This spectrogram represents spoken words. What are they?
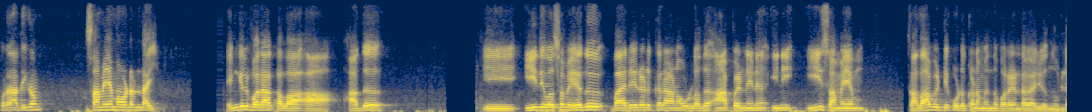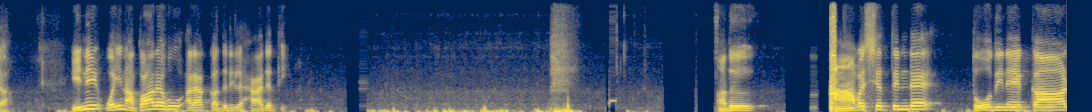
കുറേ അധികം സമയം അവിടെ ഉണ്ടായി. എങ്കിൽ ഫലാക്കല ആ അത് ഈ ഈ ദിവസം ഏത് ഭാര്യയുടെ അടുക്കലാണോ ഉള്ളത് ആ പെണ്ണിന് ഇനി ഈ സമയം കലാ വെട്ടി കൊടുക്കണമെന്ന് പറയേണ്ട കാര്യമൊന്നുമില്ല. ഇനി വൈൻ അതാലഹു അല കതിരിൽ ഹാജത്തി. അത് ആവശ്യത്തിന്റെ തോതിനേക്കാൾ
